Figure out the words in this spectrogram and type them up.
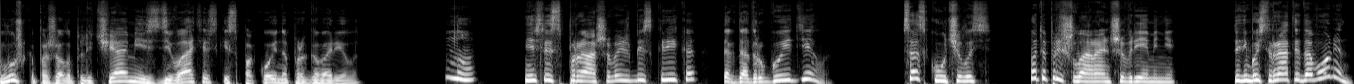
Лушка пожала плечами и издевательски спокойно проговорила. «Ну, если спрашиваешь без крика, тогда другое дело. Соскучилась, вот и пришла раньше времени. Ты, небось, рад и доволен?»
